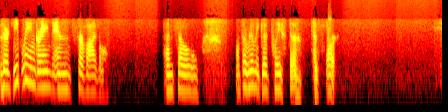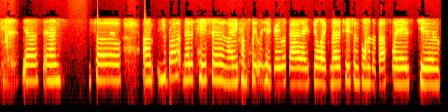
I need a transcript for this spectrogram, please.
they're deeply ingrained in survival, and so it's a really good place to to start. Yes, and so um, you brought up meditation, and I completely agree with that. I feel like meditation is one of the best ways to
